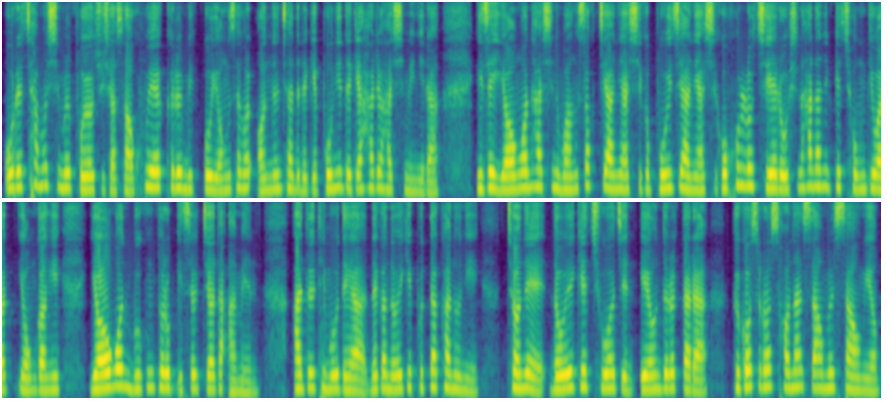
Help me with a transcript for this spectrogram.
오래 참으심을 보여주셔서 후에 그를 믿고 영생을 얻는 자들에게 본이 되게 하려 하심이니라. 이제 영원하신 왕 썩지 아니하시고 보이지 아니하시고 홀로 지혜로우신 하나님께 존귀와 영광이 영원 무궁토록 있을지어다. 아멘. 아들 디모데야 내가 너에게 부탁하노니 전에 너에게 주어진 예언들을 따라 그것으로 선한 싸움을 싸우며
